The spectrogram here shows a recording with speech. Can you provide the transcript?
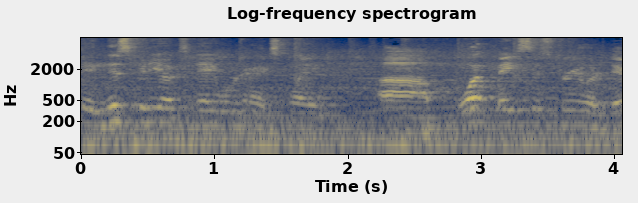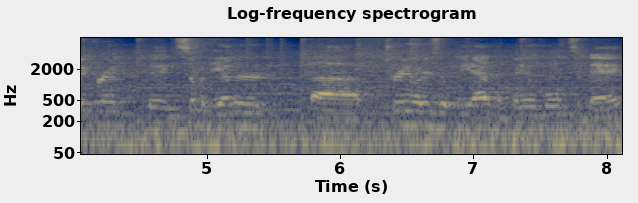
in this video today, we're going to explain uh, what makes this trailer different than some of the other uh, trailers that we have available today.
